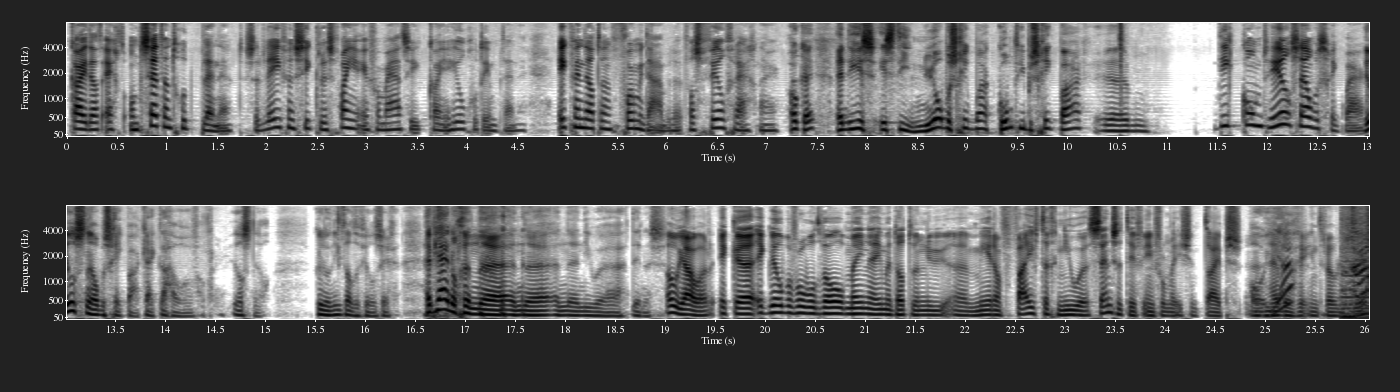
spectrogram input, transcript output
kan je dat echt ontzettend goed plannen. Dus de levenscyclus van je informatie kan je heel goed inplannen. Ik vind dat een formidabele. Er was veel vraag naar. Oké. En die is, is die nu al beschikbaar? Komt die beschikbaar? Ehm, Die komt heel snel beschikbaar. heel snel beschikbaar. Kijk, daar houden we van. Heel snel. Kunnen nog niet al te veel zeggen. Heb jij nog een, eh, een, eh, een, eh, nieuwe, Dennis? Oh ja hoor, ik, eh, ik wil bijvoorbeeld wel meenemen dat we nu eh, meer dan 50 nieuwe sensitive information types Oh ja? hebben geïntroduceerd.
